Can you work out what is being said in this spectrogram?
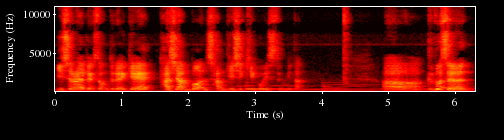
이스라엘 백성들에게 다시 한번 상기시키고 있습니다. 아, 그것은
